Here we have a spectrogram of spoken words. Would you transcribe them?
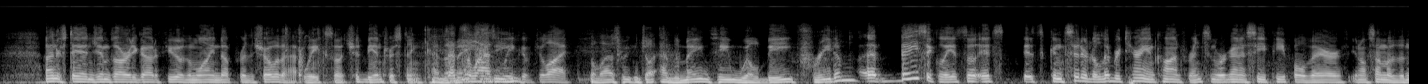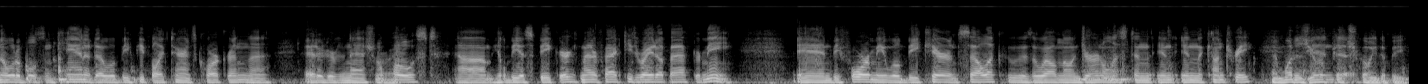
I understand Jim's already got a few of them lined up for the show that week, so it should be interesting. And the That's the last theme? week of July. The last week in July. And the main theme will be freedom? Uh, basically, it's a, it's it's considered a libertarian conference, and we're going to see people there. You know, some of the notables in Canada will be people like Terence Corcoran, the editor of the National Right. Post. Um, he'll be a speaker. As a matter of fact, he's right up after me. And before me will be Karen Selick, who is a well-known journalist in, in, in the country. And what is your And, pitch uh, going to be?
